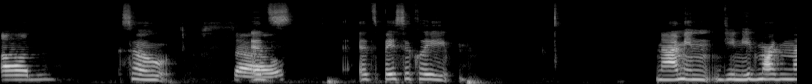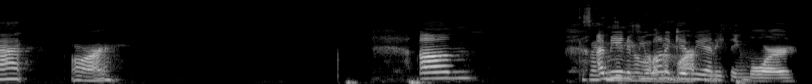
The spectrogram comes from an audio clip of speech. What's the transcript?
Um so so it's it's basically Now, i mean do you need more than that or um because I, mean, if you want to give me anything more,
